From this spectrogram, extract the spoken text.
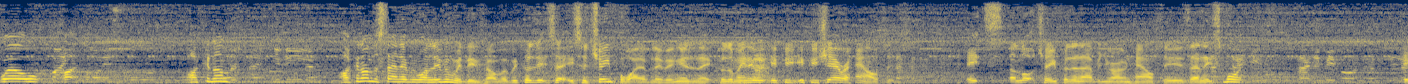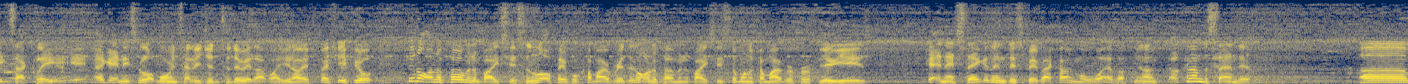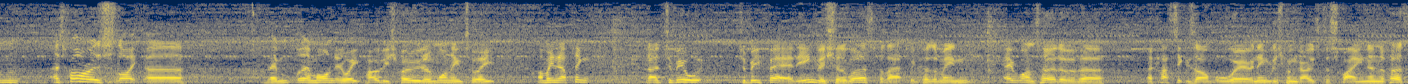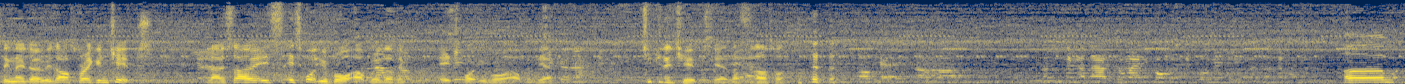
Well, food, I can un- I can understand everyone living with each other because it's a, it's a cheaper way of living, isn't it? Because I mean, if you if you share a house, it's, it's a lot cheaper than having your own houses, and it's more. Exactly. Again, it's a lot more intelligent to do it that way, you know, especially if you're if you're not on a permanent basis. And a lot of people come over here, they're not on a permanent basis. They want to come over for a few years, get an nest egg, and then disappear back home or whatever. You know, I can understand it. Um, as far as like uh, them, them wanting to eat Polish food and wanting to eat, I mean, I think no, to be all, to be fair, the English are the worst for that because I mean, everyone's heard of uh, a classic example where an Englishman goes to Spain and the first thing they do is ask for egg and chips. You know, so it's it's what you're brought up with. I think it's what you're brought up with. Yeah, chicken and chips. Yeah, that's the last one. okay. Um,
